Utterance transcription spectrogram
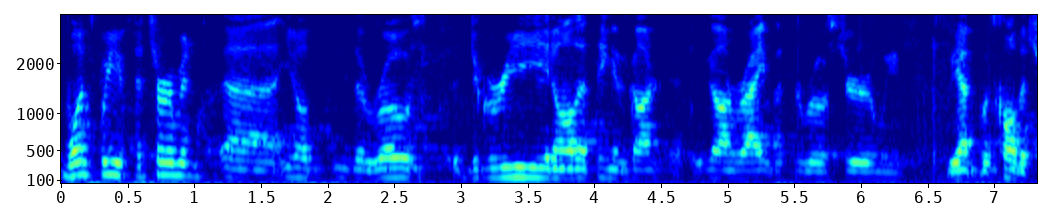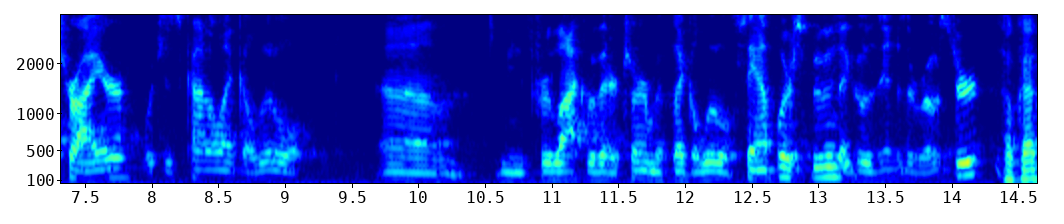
once we've determined, uh, you know, the roast degree and all that thing has gone gone right with the roaster, and we we have what's called a trier, which is kind of like a little um, I mean, for lack of a better term, it's like a little sampler spoon that goes into the roaster. Okay.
